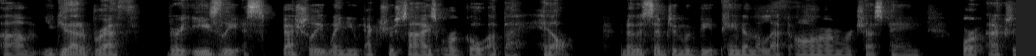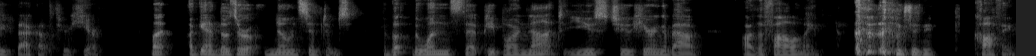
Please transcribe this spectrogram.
um, you get out of breath very easily, especially when you exercise or go up a hill. Another symptom would be pain on the left arm or chest pain, or actually back up through here. But again, those are known symptoms. But the ones that people are not used to hearing about are the following excuse me, coughing.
